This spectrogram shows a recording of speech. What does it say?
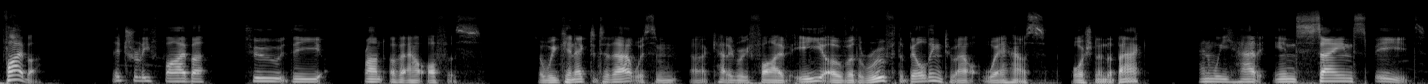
fiber, literally fiber to the front of our office. So we connected to that with some uh, category 5E over the roof of the building to our warehouse portion in the back. And we had insane speeds.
